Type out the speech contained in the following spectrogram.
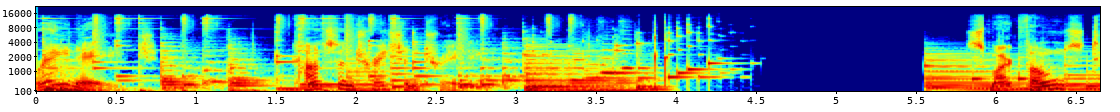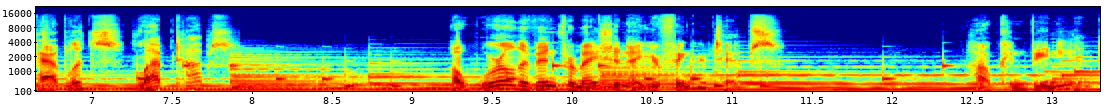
brain age. Concentration training. Smartphones, tablets, laptops. A world of information at your fingertips. How convenient.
